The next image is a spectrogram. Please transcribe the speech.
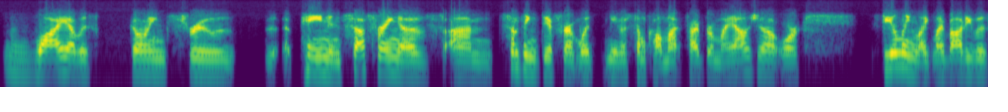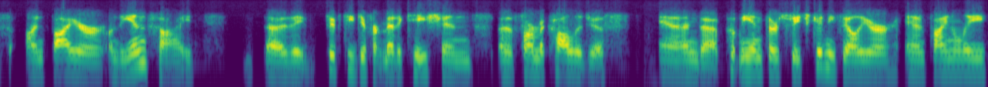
why I was going through pain and suffering of um, something different, what you know some call fibromyalgia, or feeling like my body was on fire on the inside. Uh, they 50 different medications, uh, pharmacologists, and uh, put me in third stage kidney failure. And finally,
